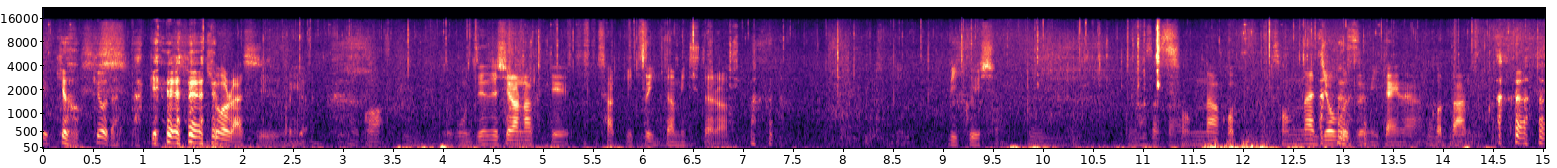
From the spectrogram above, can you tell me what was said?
え今日今日だったっけ、ょ 今日らしいね。なんか僕も全然知らなくてさっきツイッター見てたらびっくりした。うん、まさか。そんなことそんなジョブズみたいなことあんの？か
